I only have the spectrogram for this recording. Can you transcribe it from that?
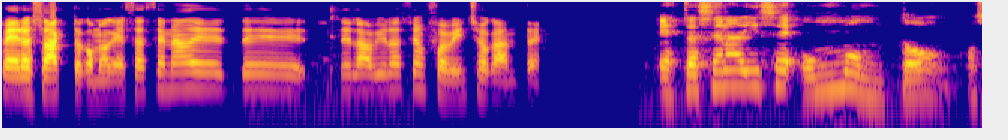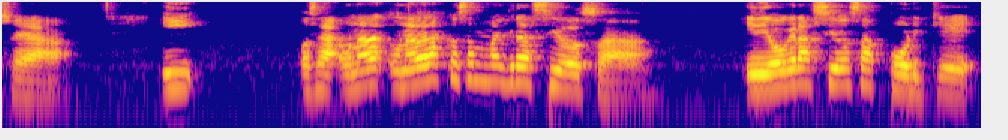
Pero exacto, como que esa escena de, de, la violación fue bien chocante. esta escena dice un montón. O sea, y, o sea, una, una de las cosas más graciosas, y digo graciosas porque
